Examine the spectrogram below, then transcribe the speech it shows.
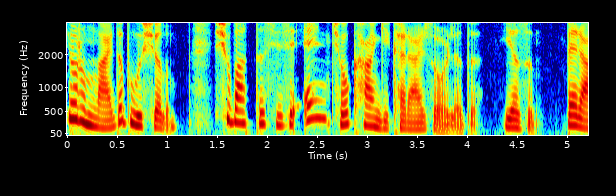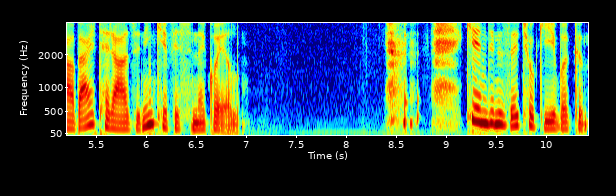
Yorumlarda buluşalım. Şubat'ta sizi en çok hangi karar zorladı? Yazın. Beraber terazinin kefesine koyalım. Kendinize çok iyi bakın.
